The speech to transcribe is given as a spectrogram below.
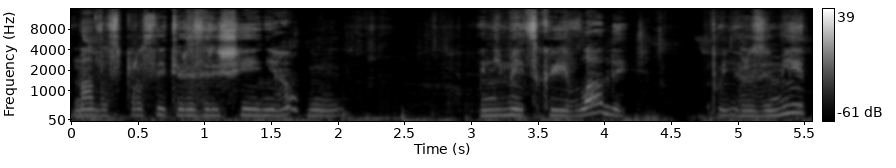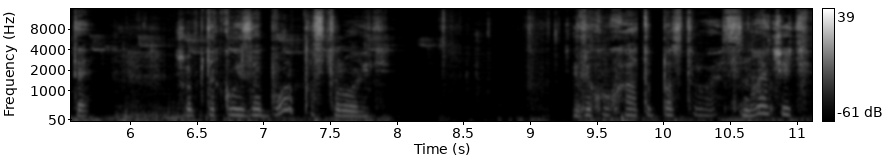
треба спросити розрішення у, у німецької влади, пон- розумієте, щоб такий забор построїти і таку хату построїти. Значить,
